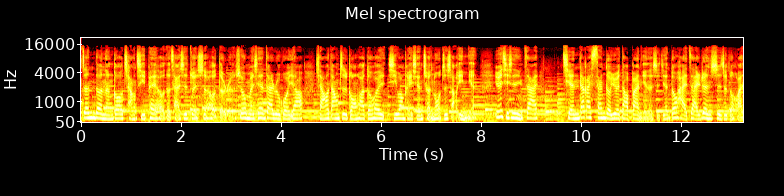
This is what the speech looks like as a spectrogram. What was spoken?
真的能够长期配合的才是最适合的人，所以我们现在如果要想要当志工的话，都会希望可以先承诺至少一年，因为其实你在前大概三个月到半年的时间都还在认识这个环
